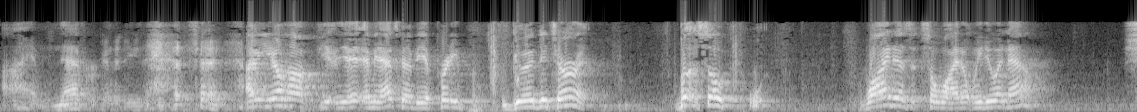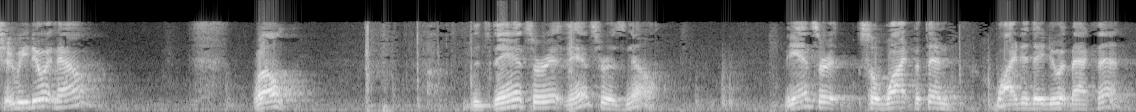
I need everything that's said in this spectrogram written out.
I am never going to do that. I mean, you know how, I mean, that's going to be a pretty good deterrent. But so, why does it, so why don't we do it now? Should we do it now? Well, the, the answer is, the answer is no. The answer so why but then why did they do it back then?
